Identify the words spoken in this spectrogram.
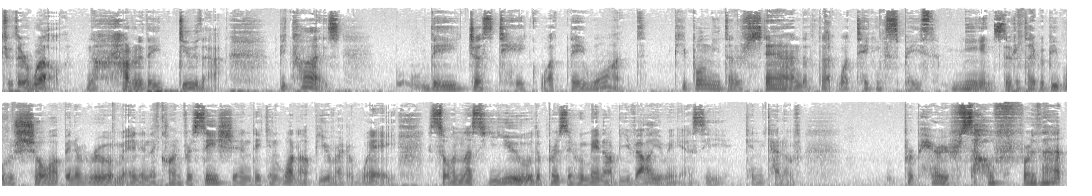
to their will. Now, how do they do that? Because they just take what they want people need to understand that what taking space means. They're the type of people who show up in a room and in a conversation, they can one up you right away. So, unless you, the person who may not be valuing SE, can kind of prepare yourself for that,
